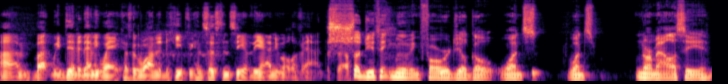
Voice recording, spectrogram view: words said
um, but we did it anyway because we wanted to keep the consistency of the annual event. So. So, do you think moving forward you'll go once once normalcy?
